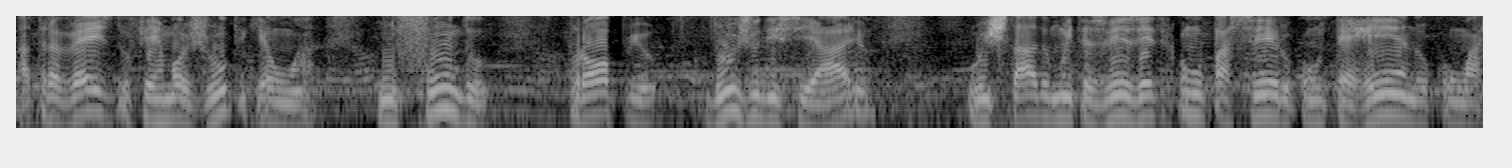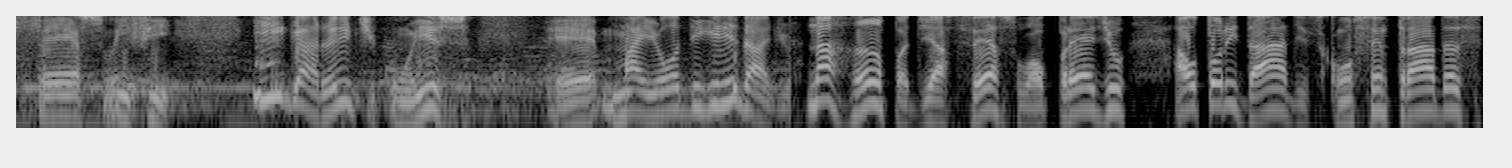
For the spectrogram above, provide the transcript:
através do Fermojup, que é uma, um fundo próprio do Judiciário, o Estado muitas vezes entra como parceiro com o terreno, com o acesso, enfim, e garante com isso é, maior dignidade. Na rampa de acesso ao prédio, autoridades concentradas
